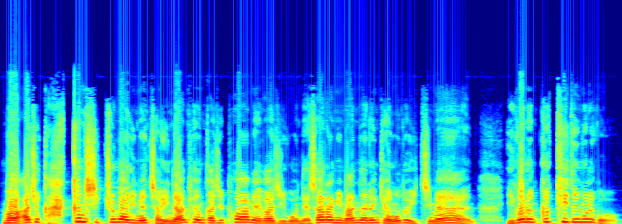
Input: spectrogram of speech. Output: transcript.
뭐 아주 가끔씩 주말이면 저희 남편까지 포함해가지고 네 사람이 만나는 경우도 있지만 이거는 극히 드물고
